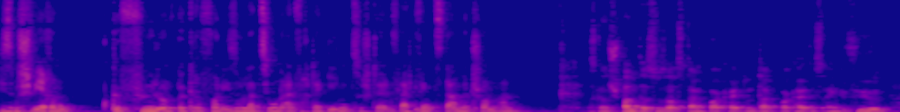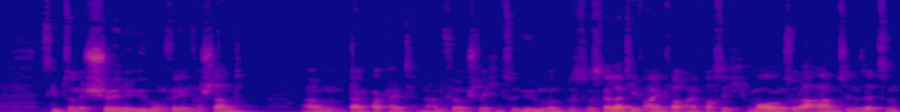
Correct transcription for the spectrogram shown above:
diesem schweren Gefühl und Begriff von Isolation einfach dagegen zu stellen. Vielleicht fängt es damit schon an. Das ist ganz spannend, dass du sagst, Dankbarkeit und Dankbarkeit ist ein Gefühl. Es gibt so eine schöne Übung für den Verstand, ähm, Dankbarkeit in Anführungsstrichen zu üben. Und es ist relativ einfach, einfach sich morgens oder abends hinsetzen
